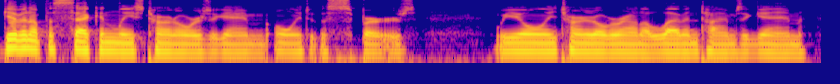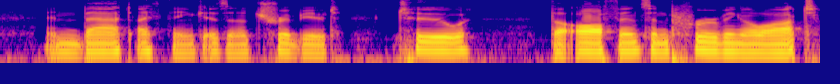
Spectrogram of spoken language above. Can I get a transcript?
given up the second least turnovers a game, only to the Spurs. We only turn it over around 11 times a game, and that I think is an attribute to the offense improving a lot,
